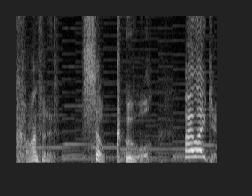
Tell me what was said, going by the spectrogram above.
confident. So cool. I like it.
